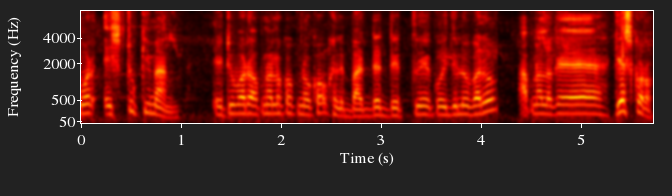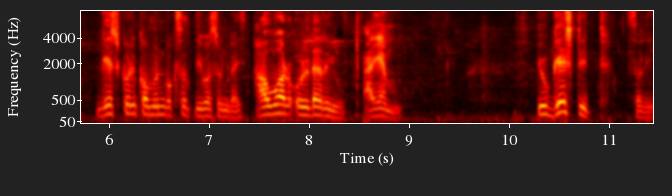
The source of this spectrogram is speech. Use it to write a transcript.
মোৰ এইজটো কিমান? এইটো বাৰু আপোনালোকক নকওঁ, খালি বাৰ্থডে ডেটটোৱে কৈ দিলোঁ বাৰু। আপোনালোকে গেছ কৰক গেছ কৰি কমেণ্ট বক্সত দিবচোন guys how are older you I am you guessed it sorry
